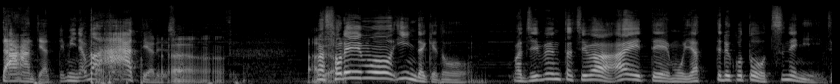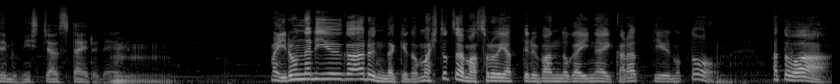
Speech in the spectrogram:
ダーンってやってみんなわーってやるでしょ。まあそれもいいんだけど、まあ、自分たちはあえてもうやってることを常に全部見しちゃうスタイルで、うん。まあいろんな理由があるんだけど、まあ、一つはまあそれをやってるバンドがいないからっていうのと、あとは、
